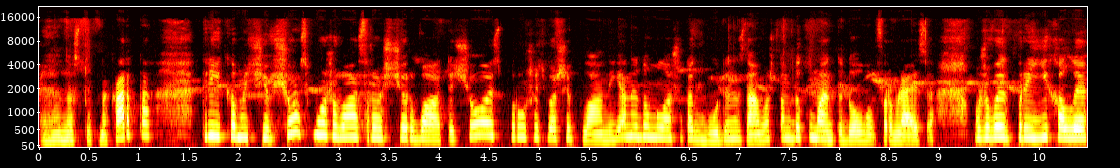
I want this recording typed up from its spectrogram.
Е, Наступна карта трійка мечів. Щось може вас розчарувати, щось порушить ваші плани. Я не думала, що так буде. Не знаю, може там документи довго оформляються. Може, ви приїхали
